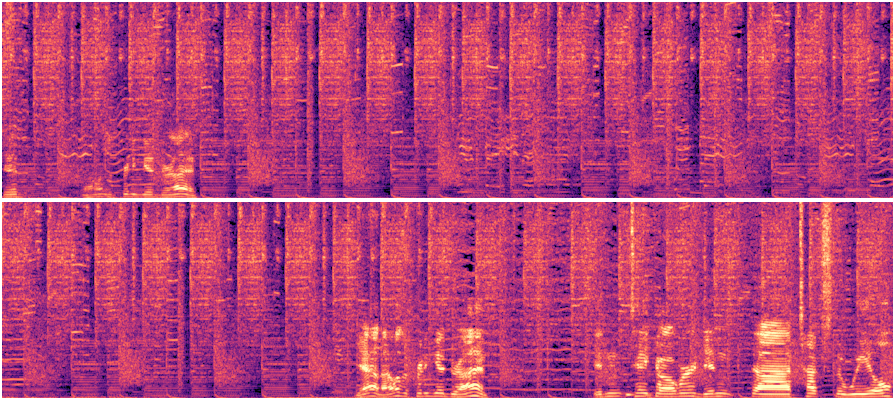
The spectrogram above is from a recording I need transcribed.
That was a pretty good drive. Yeah, that was a pretty good drive. Didn't take over, didn't uh, touch the wheel.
